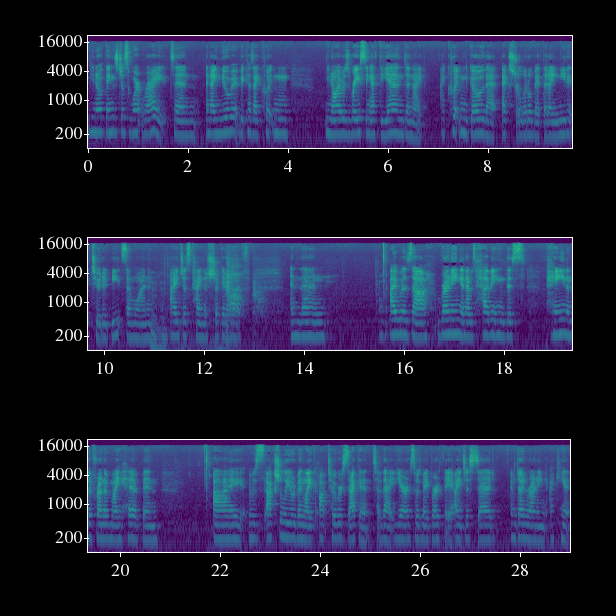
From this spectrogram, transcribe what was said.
you know, things just weren't right. And, and I knew it because I couldn't, you know, I was racing at the end and I, I couldn't go that extra little bit that I needed to to beat someone. And I just kind of shook it off. And then I was uh, running and I was having this pain in the front of my hip and I it was actually it would have been like October 2nd of that year so it was my birthday I just said I'm done running. I can't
